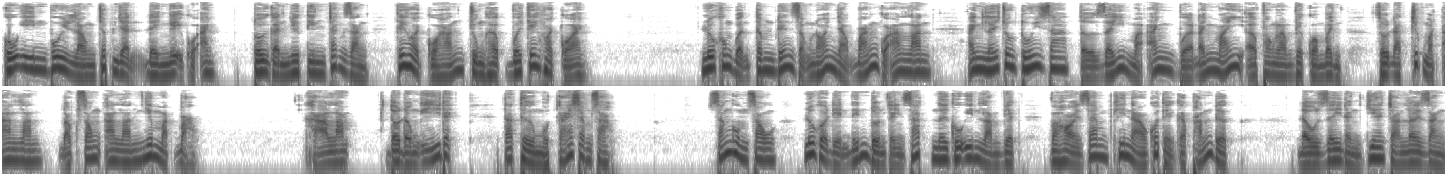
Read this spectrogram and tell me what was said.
Cố in vui lòng chấp nhận đề nghị của anh. Tôi gần như tin chắc rằng kế hoạch của hắn trùng hợp với kế hoạch của anh. Lưu không bận tâm đến giọng nói nhạo báng của An Lan, Anh lấy trong túi ra tờ giấy mà anh vừa đánh máy ở phòng làm việc của mình, Rồi đặt trước mặt An Lan, Đọc xong An Lan nghiêm mặt bảo, Khá lắm, Tôi đồng ý đấy. Ta thử một cái xem sao. Sáng hôm sau Lưu gọi điện đến đồn cảnh sát nơi cô In làm việc Và hỏi xem khi nào có thể gặp hắn được Đầu dây đằng kia trả lời rằng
